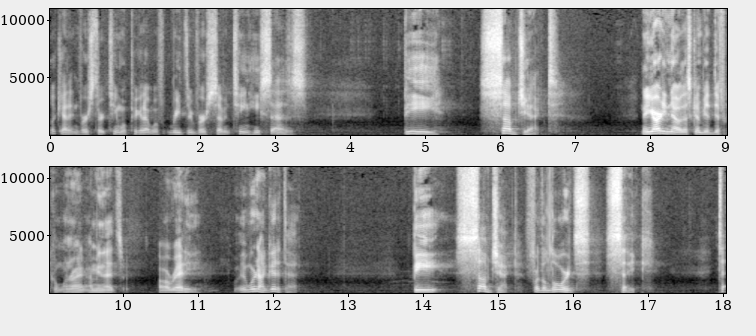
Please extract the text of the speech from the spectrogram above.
Look at it in verse 13. We'll pick it up, we'll read through verse 17. He says, Be subject. Now, you already know that's going to be a difficult one, right? I mean, that's already. We're not good at that. Be subject for the Lord's sake to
